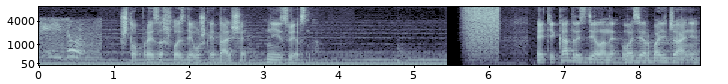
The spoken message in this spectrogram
Caesar. Что произошло с девушкой дальше, неизвестно. Эти кадры сделаны в Азербайджане.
